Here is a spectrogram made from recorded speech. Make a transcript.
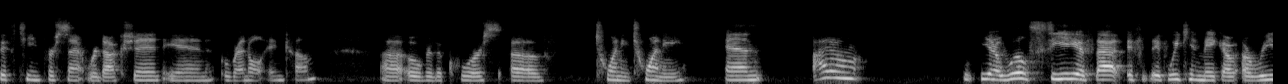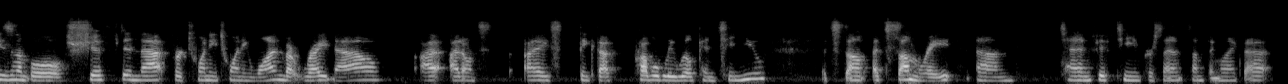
15% reduction in rental income uh, over the course of 2020, and I don't you know we'll see if that if if we can make a, a reasonable shift in that for 2021 but right now i i don't i think that probably will continue at some at some rate um, 10 15 percent something like that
